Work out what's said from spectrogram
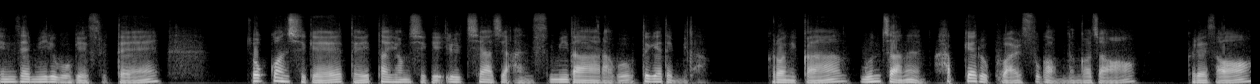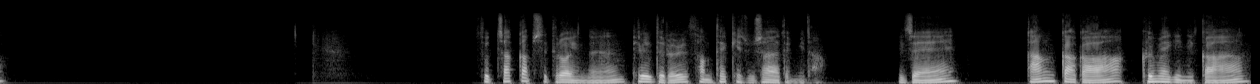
인쇄 미리 보기 했을 때 조건식의 데이터 형식이 일치하지 않습니다 라고 뜨게 됩니다. 그러니까 문자는 합계를 구할 수가 없는 거죠. 그래서 숫자 값이 들어있는 필드를 선택해 주셔야 됩니다. 이제 단가가 금액이니까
